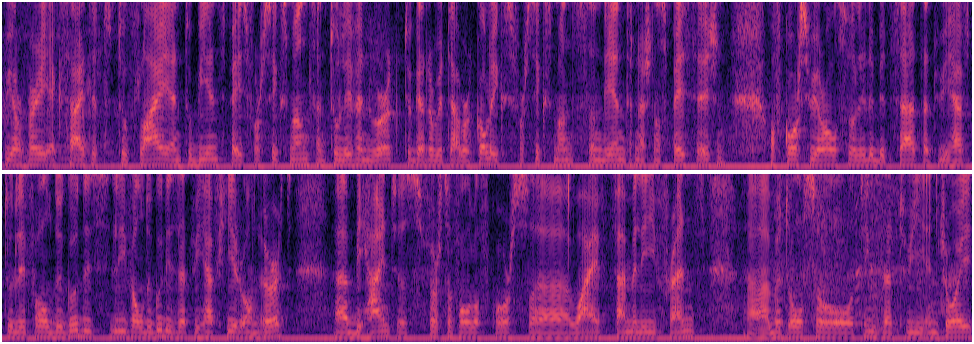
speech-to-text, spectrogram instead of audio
We are very excited to fly and to be in space for six months and to live and work together with our colleagues for six months on the International Space Station. Of course, we are also a little bit sad that we have to live all the goodies, leave all the goodies that we have here on Earth uh, behind us. First of all, of course, uh, wife, family, friends, uh, but also things that we enjoy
